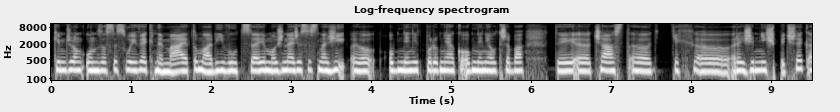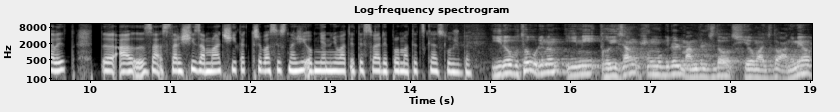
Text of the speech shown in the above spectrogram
Kim Jong-un zase svůj věk nemá, je to mladý vůdce, je možné, že se snaží uh, obměnit podobně jako obměnil třeba ty uh, část těch uh, režimních špiček elit uh, a za starší za mladší, tak třeba se snaží obměňovat i ty své diplomatické služby. 이로부터 우리는 이미 더 이상 핵무기를 만들지도 시험하지도 않으며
